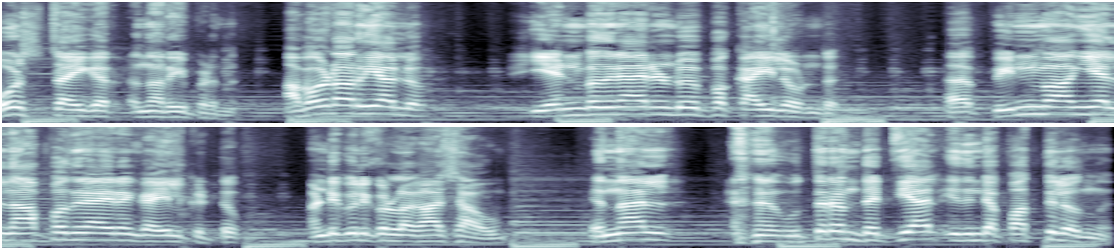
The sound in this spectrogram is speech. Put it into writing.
ഹോഴ്സ് ടൈഗർ എന്നറിയപ്പെടുന്നത്. അപകടം അറിയാമല്ലോ എൺപതിനായിരം രൂപ ഇപ്പൊ കയ്യിലുണ്ട്. പിൻവാങ്ങിയാൽ നാൽപ്പതിനായിരം കയ്യിൽ കിട്ടും. വണ്ടിക്കൂലിക്കുള്ള കാശാവും. എന്നാൽ ഉത്തരം തെറ്റിയാൽ ഇതിന്റെ പത്തിലൊന്ന്.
